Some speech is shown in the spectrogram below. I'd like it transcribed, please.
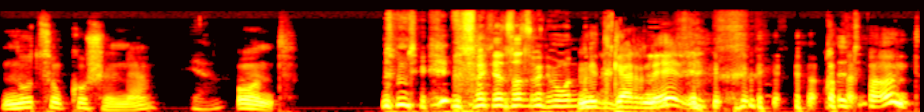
nur zum Kuscheln, ne? ja. Und Was soll ich denn sonst mit dem Hund mit Garnelen. und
